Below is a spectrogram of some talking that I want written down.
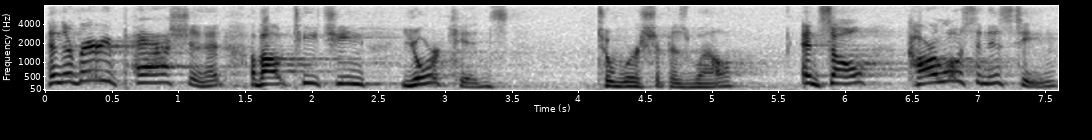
And they're very passionate about teaching your kids to worship as well. And so, Carlos and his team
